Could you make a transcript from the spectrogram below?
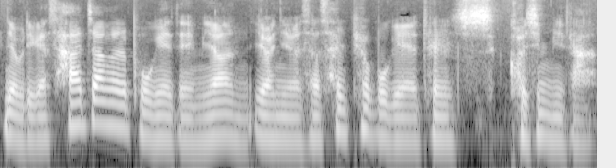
이제 우리가 사장을 보게 되면 연이어서 살펴보게 될 것입니다.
